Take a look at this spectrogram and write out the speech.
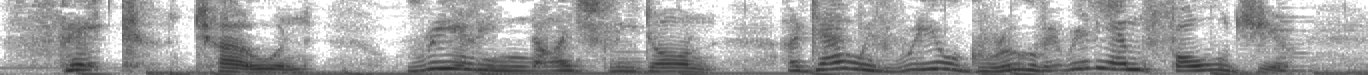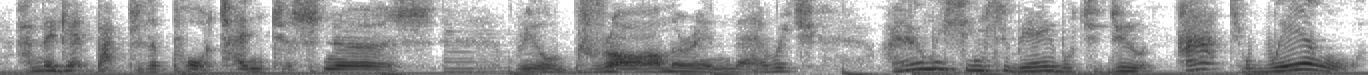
thick tone, really nicely done. Again, with real groove, it really enfolds you. And they get back to the portentousness, real drama in there, which Iommi seems to be able to do at will.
